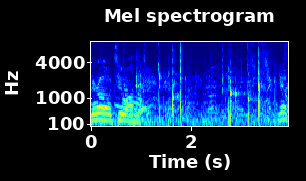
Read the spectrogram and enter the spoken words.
Zero, two on the two. You.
